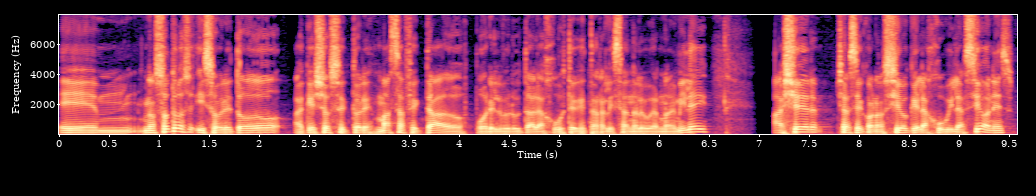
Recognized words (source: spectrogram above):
Em, nosotros y sobre todo aquellos sectores más afectados por el brutal ajuste que está realizando el gobierno de Miley. Ayer ya se conoció que las jubilaciones,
